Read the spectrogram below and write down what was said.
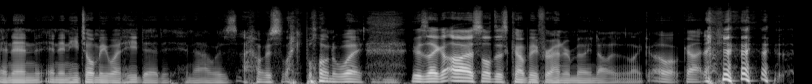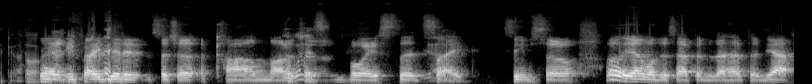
and then and then he told me what he did, and I was I was like blown away. He was like, "Oh, I sold this company for hundred million dollars." I'm like, "Oh God!" like, oh, right, God. he probably did it in such a, a calm, monotone voice that's yeah. like seems so. Oh yeah, well this happened, that happened. Yeah,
